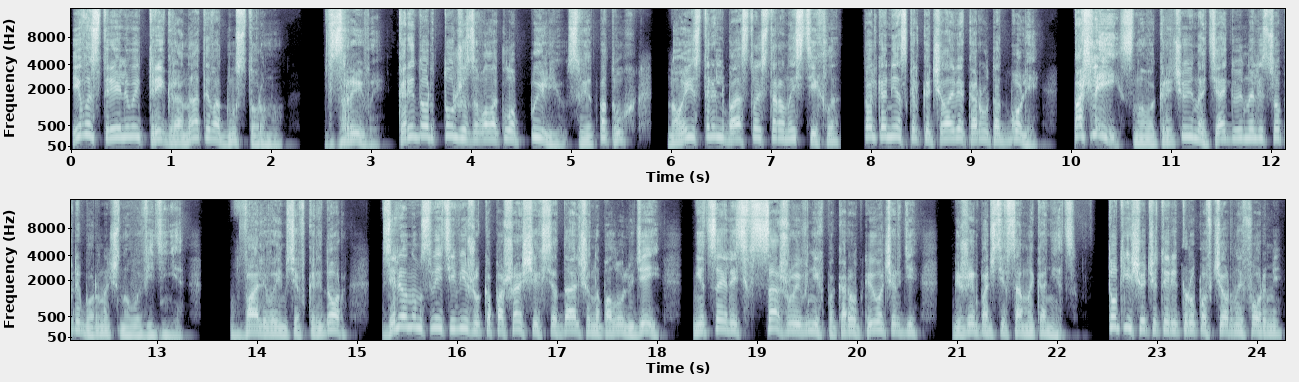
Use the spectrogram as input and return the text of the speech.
и выстреливает три гранаты в одну сторону. Взрывы. Коридор тут же заволокло пылью, свет потух, но и стрельба с той стороны стихла. Только несколько человек орут от боли. «Пошли!» — снова кричу и натягиваю на лицо прибор ночного видения. Вваливаемся в коридор. В зеленом свете вижу копошащихся дальше на полу людей. Не целясь, всаживаю в них по короткой очереди. Бежим почти в самый конец. Тут еще четыре трупа в черной форме.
